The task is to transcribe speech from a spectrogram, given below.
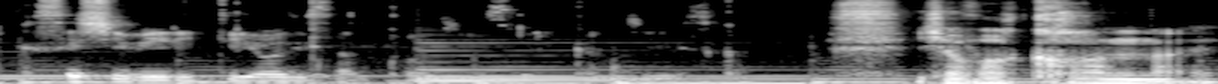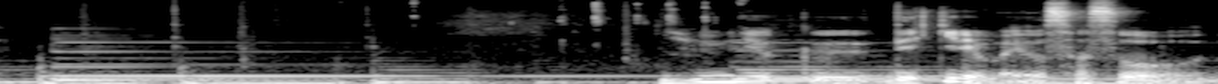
アクセシビリティおじさん登場する感じですか？いやわかんない入力できれば良さそう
